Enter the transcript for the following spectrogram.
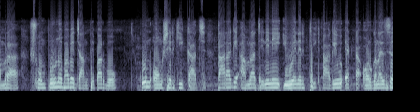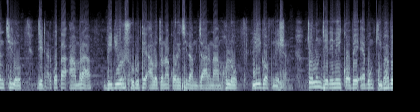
আমরা সম্পূর্ণভাবে জানতে পারব কোন অংশের কি কাজ? তার আগে আমরা জেনে নিই ইউএনের ঠিক আগেও একটা অর্গানাইজেশন ছিল, যেটার কথা আমরা ভিডিওর শুরুতে আলোচনা করেছিলাম, যার নাম হলো লিগ অফ নেশন। চলুন জেনে নিই কবে এবং কীভাবে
